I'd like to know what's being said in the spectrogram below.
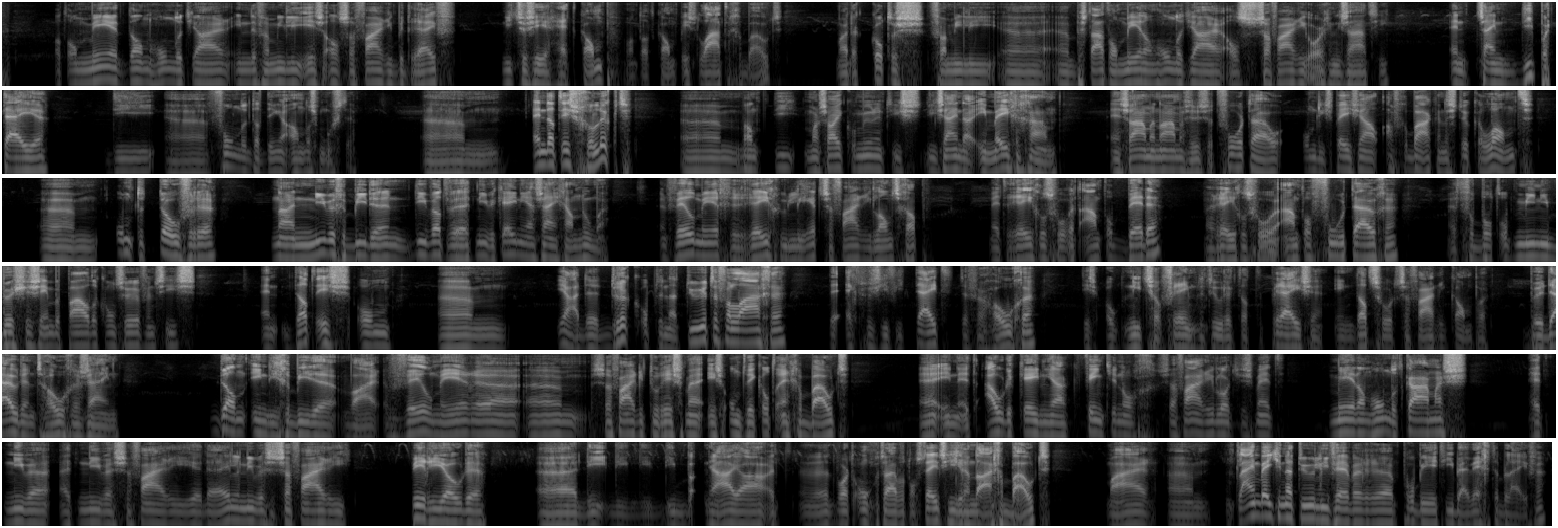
Wat al meer dan 100 jaar in de familie is als safari-bedrijf. Niet zozeer het kamp, want dat kamp is later gebouwd. Maar de Cotters-familie eh, eh, bestaat al meer dan 100 jaar als safari-organisatie. En het zijn die partijen die eh, vonden dat dingen anders moesten. Ehm, en dat is gelukt. Ehm, want die Maasai communities die zijn daarin meegegaan. En samen namen ze dus het voortouw om die speciaal afgebakende stukken land ehm, om te toveren naar nieuwe gebieden die wat we het nieuwe Kenia zijn gaan noemen. Een veel meer gereguleerd safari-landschap met regels voor het aantal bedden, regels voor het aantal voertuigen, het verbod op minibusjes in bepaalde conservancies. En dat is om ehm, ja, de druk op de natuur te verlagen, de exclusiviteit te verhogen. Het is ook niet zo vreemd natuurlijk dat de prijzen in dat soort safarikampen beduidend hoger zijn dan in die gebieden waar veel meer ehm, safari-toerisme is ontwikkeld en gebouwd. In het oude Kenia vind je nog safari-lotjes met meer dan 100 kamers. Het nieuwe, het nieuwe safari, eh, de hele nieuwe safari-periode. Eh, die, die, die, die, ja, ja, het, eh, het wordt ongetwijfeld nog steeds hier en daar gebouwd. Maar ehm, een klein beetje natuurliefhebber eh, probeert hierbij weg te blijven.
